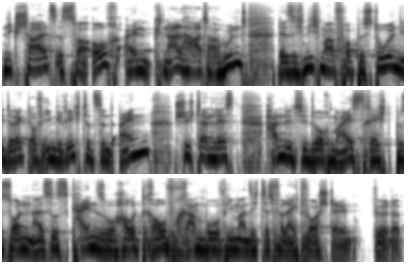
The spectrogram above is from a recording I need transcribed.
Nick Charles ist zwar auch ein knallharter Hund, der sich nicht mal vor Pistolen, die direkt auf ihn gerichtet sind, einschüchtern lässt, handelt jedoch meist recht besonnen. Also es ist kein so Haut drauf Rambo, wie man sich das vielleicht vorstellen würde.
